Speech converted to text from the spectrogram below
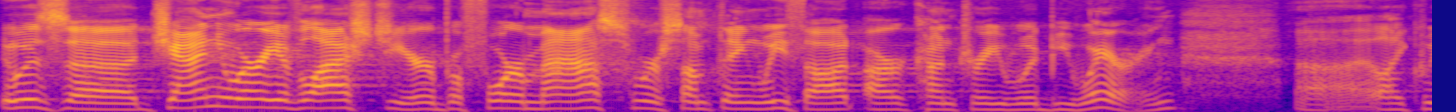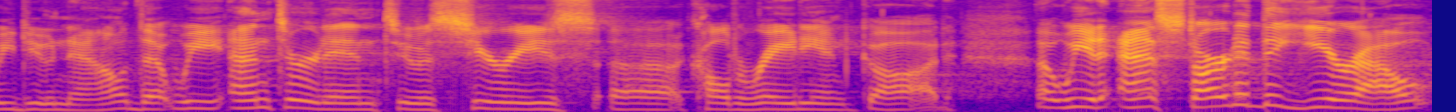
It was uh, January of last year before masks were something we thought our country would be wearing. Uh, like we do now, that we entered into a series uh, called Radiant God. Uh, we had started the year out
